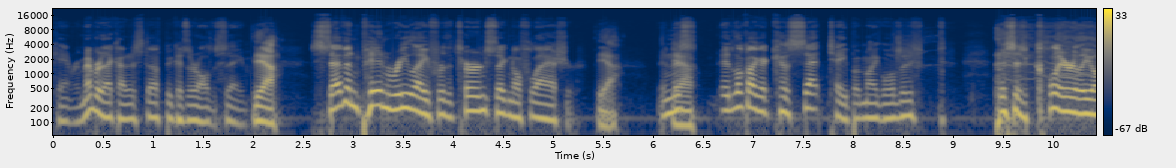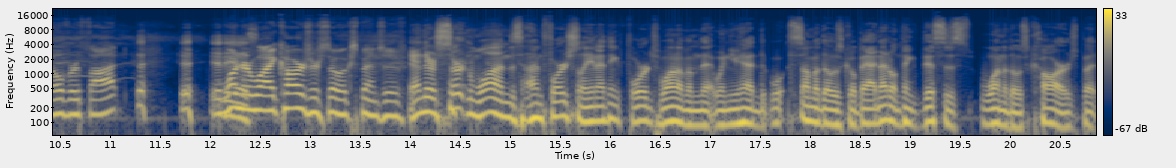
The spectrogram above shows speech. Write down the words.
can't remember that kind of stuff because they're all the same. Yeah, Seven pin relay for the turn signal flasher. yeah. And this, it looked like a cassette tape. I'm like, well, this, this is clearly overthought. It Wonder is. why cars are so expensive. And there's certain ones, unfortunately, and I think Ford's one of them that when you had some of those go bad, and I don't think this is one of those cars, but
